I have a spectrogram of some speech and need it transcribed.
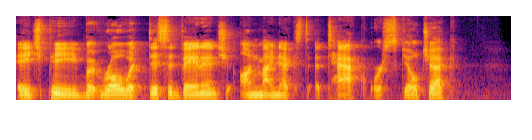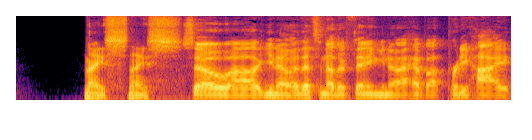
HP, but roll with disadvantage on my next attack or skill check. Nice, nice. So, uh, you know, that's another thing. You know, I have a pretty high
